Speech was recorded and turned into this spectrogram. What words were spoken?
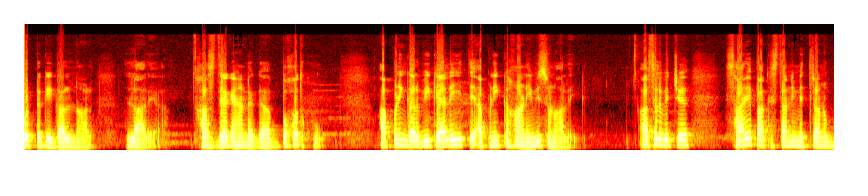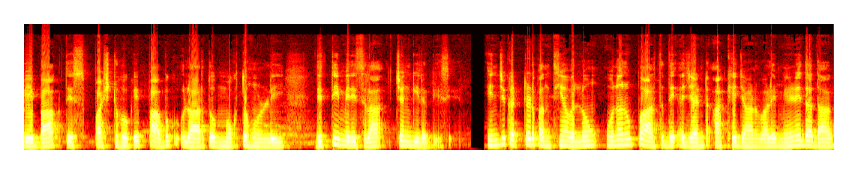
ਘੁੱਟ ਕੇ ਗੱਲ ਨਾਲ ਲਾ ਲਿਆ। ਹੱਸਦਿਆਂ ਕਹਿਣ ਲੱਗਾ, ਬਹੁਤ ਖੂਬ। ਆਪਣੀ ਗੱਲ ਵੀ ਕਹਿ ਲਈ ਤੇ ਆਪਣੀ ਕਹਾਣੀ ਵੀ ਸੁਣਾ ਲਈ। ਅਸਲ ਵਿੱਚ ਸਾਰੇ ਪਾਕਿਸਤਾਨੀ ਮਿੱਤਰਾਂ ਨੂੰ ਬੇਬਾਕ ਤੇ ਸਪਸ਼ਟ ਹੋ ਕੇ ਭਾਵੁਕ ਉਲਾਰ ਤੋਂ ਮੁਕਤ ਹੋਣ ਲਈ ਦਿੱਤੀ ਮੇਰੀ ਸਲਾਹ ਚੰਗੀ ਲੱਗੀ ਸੀ। ਇੰਜ ਕੱਟੜਪੰਥੀਆਂ ਵੱਲੋਂ ਉਹਨਾਂ ਨੂੰ ਭਾਰਤ ਦੇ ਏਜੰਟ ਆਖੇ ਜਾਣ ਵਾਲੇ ਮਿਹਣੇ ਦਾ ਦਾਗ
